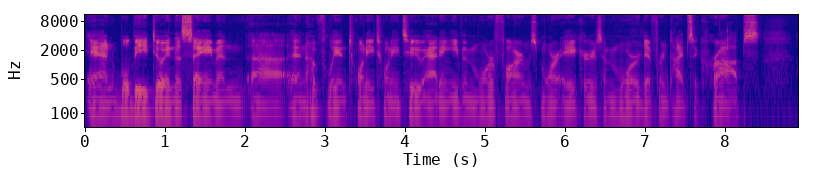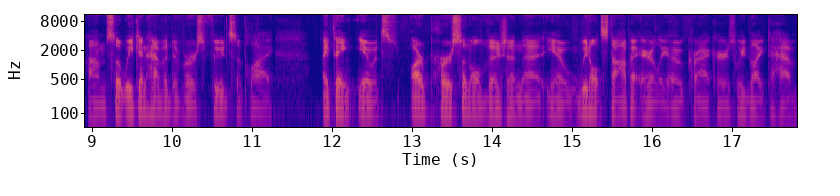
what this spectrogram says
and we'll be doing the same and uh, and hopefully in 2022 adding even more farms, more acres, and more different types of crops, um, so we can have a diverse food supply. I think you know it's our personal vision that you know we don't stop at Airly oat crackers. We'd like to have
